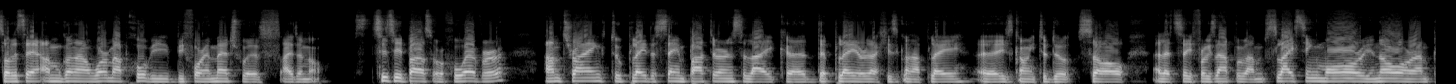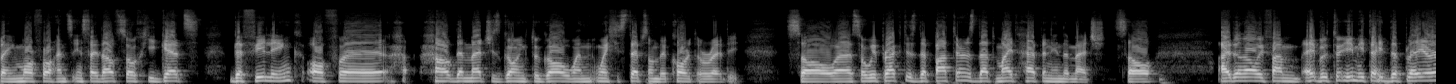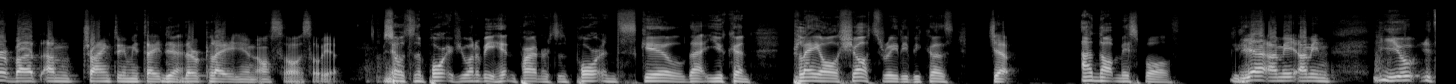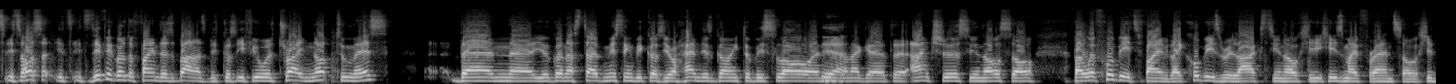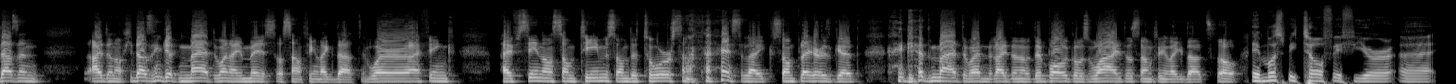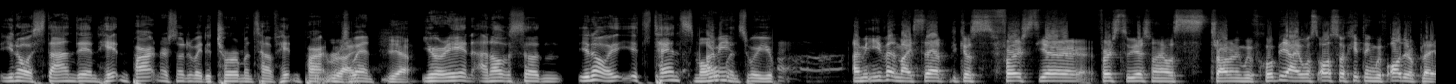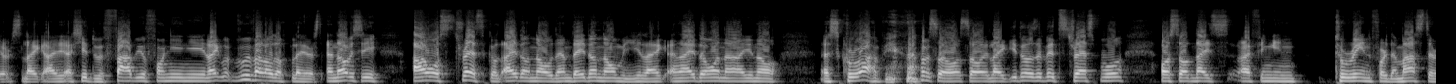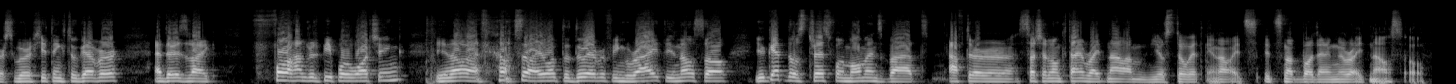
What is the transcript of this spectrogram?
so let's say I'm gonna warm up Hubi before a match with I don't know Tsitsipas or whoever I'm trying to play the same patterns like uh, the player that he's gonna play uh, is going to do. So uh, let's say, for example, I'm slicing more, you know, or I'm playing more forehands inside out, so he gets the feeling of uh, how the match is going to go when when he steps on the court already. So uh, so we practice the patterns that might happen in the match. So. I don't know if I'm able to imitate the player, but I'm trying to imitate yeah. their play, you know. So so yeah. So yeah. it's important if you want to be a hitting partner, it's an important skill that you can play all shots really because yeah, and not miss balls. Yeah. yeah, I mean, I mean, you. It's it's also it's it's difficult to find this balance because if you will try not to miss, then uh, you're gonna start missing because your hand is going to be slow and yeah. you're gonna get uh, anxious, you know. So, but with Hubi, it's fine. Like Hubi is relaxed, you know. He he's my friend, so he doesn't. I don't know. He doesn't get mad when I miss or something like that. Where I think I've seen on some teams on the tour sometimes like some players get get mad when I don't know the ball goes wide or something like that. So it must be tough if you're uh, you know a stand-in hitting partner. So the way the tournaments have hitting partners right. when yeah you're in and all of a sudden you know it's tense moments I mean, where you're I mean, even myself, because first year, first two years when I was traveling with Hubi, I was also hitting with other players. Like I, I hit with Fabio Fognini, like with, with a lot of players. And obviously, I was stressed because I don't know them, they don't know me, like, and I don't wanna, you know, uh, screw up, you know. So, so like it was a bit stressful. Also, nice. I think in Turin for the Masters, we were hitting together, and there's like 400 people watching you know and also i want to do everything right you know so you get those stressful moments but after such a long time right now i'm used to it you know it's it's not bothering me right now so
